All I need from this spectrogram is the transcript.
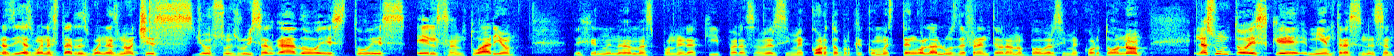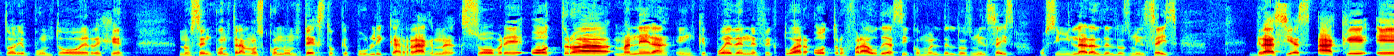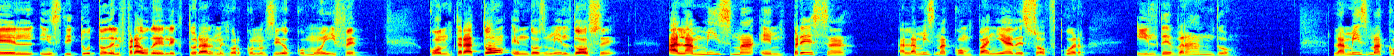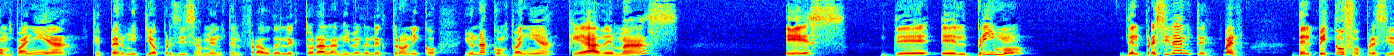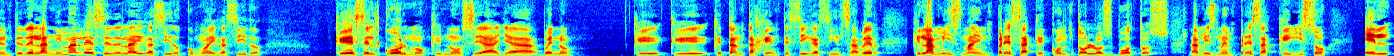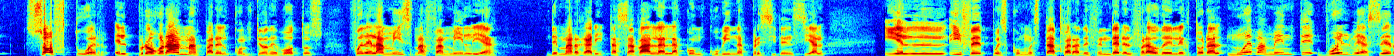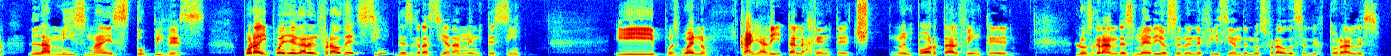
Buenos días, buenas tardes, buenas noches. Yo soy Ruiz Salgado, esto es El Santuario. Déjenme nada más poner aquí para saber si me corto, porque como tengo la luz de frente, ahora no puedo ver si me corto o no. El asunto es que mientras en el santuario.org nos encontramos con un texto que publica Ragna sobre otra manera en que pueden efectuar otro fraude, así como el del 2006 o similar al del 2006 gracias a que el Instituto del Fraude Electoral, mejor conocido como IFE, contrató en 2012 a la misma empresa, a la misma compañía de software Hildebrando, la misma compañía que permitió precisamente el fraude electoral a nivel electrónico y una compañía que además es de el primo del presidente. Bueno, del pitufo, presidente, del animal ese del haya sido como haya sido, que es el colmo que no se haya, bueno, que, que, que tanta gente siga sin saber que la misma empresa que contó los votos, la misma empresa que hizo el software, el programa para el conteo de votos, fue de la misma familia de Margarita Zavala, la concubina presidencial, y el IFE, pues como está para defender el fraude electoral, nuevamente vuelve a ser la misma estupidez. ¿Por ahí puede llegar el fraude? Sí, desgraciadamente sí. Y pues bueno, calladita la gente, no importa, al fin que los grandes medios se benefician de los fraudes electorales.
